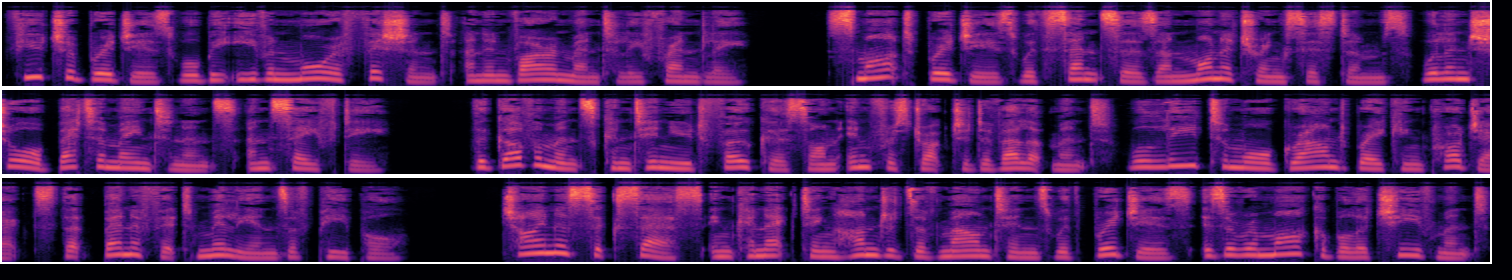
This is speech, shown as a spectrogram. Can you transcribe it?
future bridges will be even more efficient and environmentally friendly. Smart bridges with sensors and monitoring systems will ensure better maintenance and safety. The government's continued focus on infrastructure development will lead to more groundbreaking projects that benefit millions of people. China's success in connecting hundreds of mountains with bridges is a remarkable achievement,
